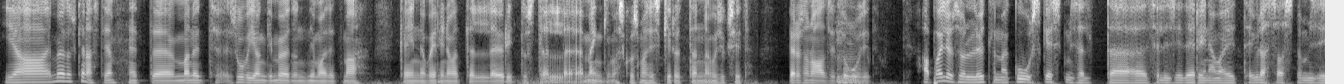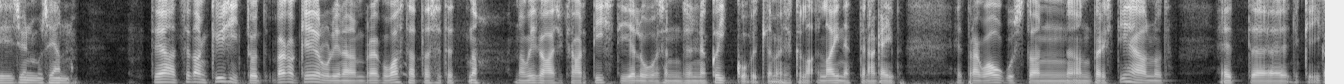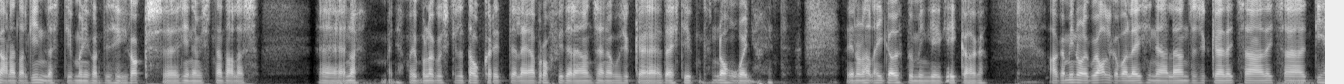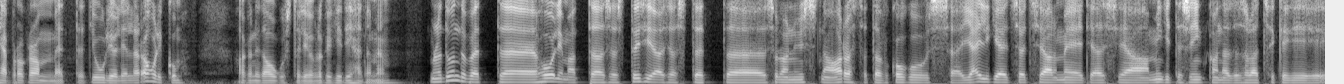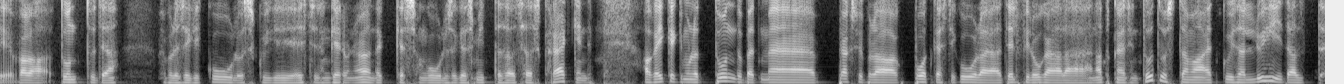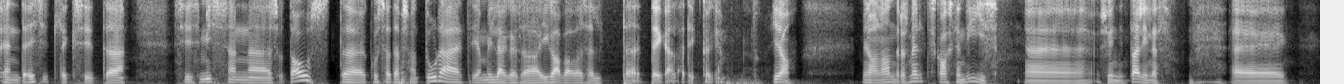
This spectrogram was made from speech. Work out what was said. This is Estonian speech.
ja möödus kenasti jah, et äh, ma nüüd, suvi ongi möödunud niimoodi, et ma käin nagu erinevatel üritustel mängimas, kus ma siis kirjutan nagu niisuguseid personaalseid mm -hmm. lugusid. aga palju sul, ütleme, kuus keskmiselt selliseid erinevaid ülesastumisi, sündmusi on? tead, seda on küsitud, väga keeruline on praegu vastata, sest et noh, nagu iga niisuguse artisti elu, see on selline kõikuv, ütleme, niisugune lainetena käib. et praegu august on, on päris tihe olnud, et niisugune äh, iga nädal kindlasti, mõnikord isegi kaks esinemist nädalas, äh, noh, ma ei tea, võib-olla kuskile taukaritele ja profidele on see nagu niisugune täiesti nohu, on ju, et neil on alla iga õhtu mingi keika, aga aga minule kui algavale esinejale on see niisugune täitsa, täitsa tihe programm, et, et juuli oli jälle rahulikum, aga nüüd august oli võib-olla kõige tihedam, jah mulle tundub, et äh, hoolimata sellest tõsiasjast, et äh, sul on üsna arvestatav kogus äh, jälgijaid sotsiaalmeedias ja mingites ringkondades oled sa ikkagi väga tuntud ja võib-olla isegi kuulus, kuigi Eestis on keeruline öelda, kes on kuulus ja kes mitte, sa oled sellest ka rääkinud. aga ikkagi mulle tundub, et me peaks võib-olla podcast'i kuulaja Delfi lugejale natukene sind tutvustama, et kui sa lühidalt end esitleksid, siis mis on su taust, kust sa täpsemalt tuled ja millega sa igapäevaselt tegeled ikkagi? jaa, mina olen Andres Melts, kakskümmend viis, sündinud Tallinnas,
